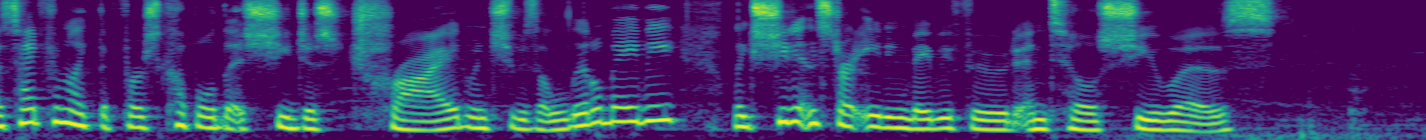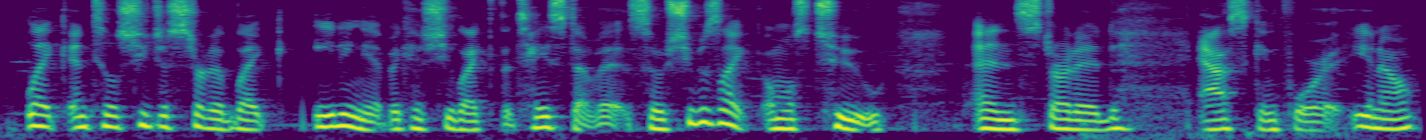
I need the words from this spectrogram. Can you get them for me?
aside from like the first couple that she just tried when she was a little baby, like she didn't start eating baby food until she was like until she just started like eating it because she liked the taste of it. So she was like almost 2 and started asking for it, you know.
